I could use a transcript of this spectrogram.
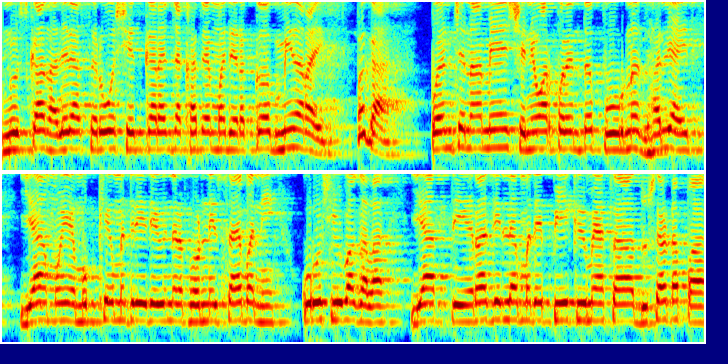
नुकसान झालेल्या सर्व शेतकऱ्यांच्या खात्यामध्ये रक्कम मिळणार आहे. बघा पंचनामे शनिवारपर्यंत पूर्ण झाले आहेत. यामुळे मुख्यमंत्री देवेंद्र फडणवीस साहेबांनी कृषी विभागाला या तेरा जिल्ह्यामध्ये पीक विम्याचा दुसरा टप्पा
